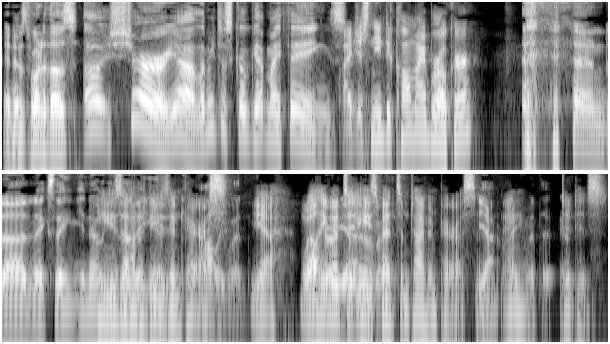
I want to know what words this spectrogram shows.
And it was one of those. Oh, sure. Yeah. Let me just go get my things. I just need to call my broker. and uh, next thing you know, he's, he's on it. He's in, Paris, Hollywood. Yeah. Well, he or, went to. he spent some time in Paris. And, yeah, and he went there. Yeah. Did his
